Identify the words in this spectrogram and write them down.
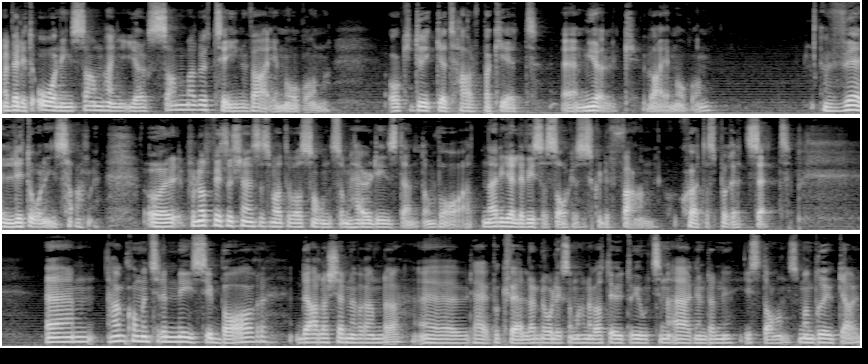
är väldigt ordningsam, han gör samma rutin varje morgon. Och dricker ett halvt paket eh, mjölk varje morgon väldigt ordningsam. Och på något vis så känns det som att det var sånt som Harry Dean Stanton var. Att när det gällde vissa saker så skulle fan skötas på rätt sätt. Um, han kommer till en mysig bar där alla känner varandra. Uh, det här är på kvällen då liksom. Han har varit ute och gjort sina ärenden i stan som han brukar.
